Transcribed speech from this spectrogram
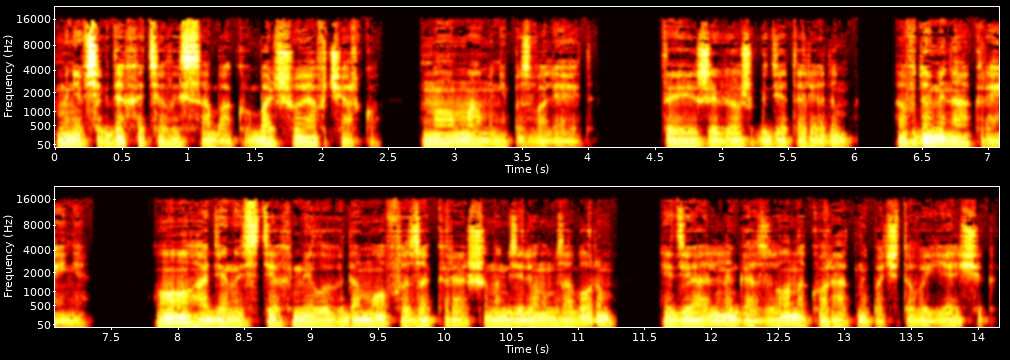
Мне всегда хотелось собаку, большую овчарку. но мама не позволяет. Ты живешь где-то рядом, а в доме на окраине. О, один из тех милых домов с закрашенным зеленым забором? Идеальный газон, аккуратный почтовый ящик.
